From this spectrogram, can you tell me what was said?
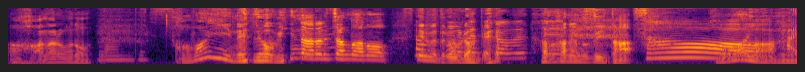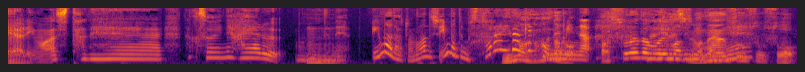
あは、なるほど。なんですかわいいね。でもみんなあられちゃんのあの、ヘルメットかぶるわけ。あの羽のついた。そうわいいね流行りましたねなんかそういうね流行るものってね、今だと何でしょう？今でもストライダー結構ねみんなあ、ストライダーもいますよね。そうそうそう。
